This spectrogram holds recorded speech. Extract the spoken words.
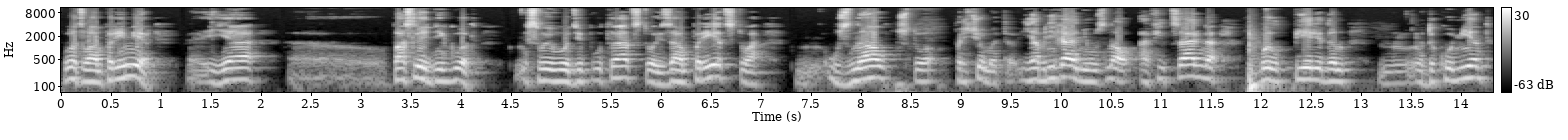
Вот вам пример. Я э, последний год своего депутатства и зампредства узнал, что, причем это я бы никогда не узнал, официально был передан документ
